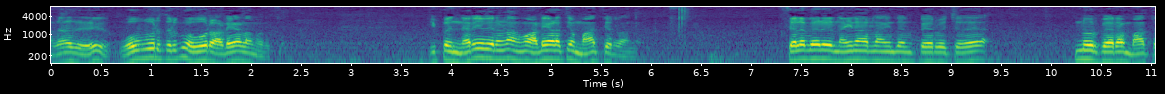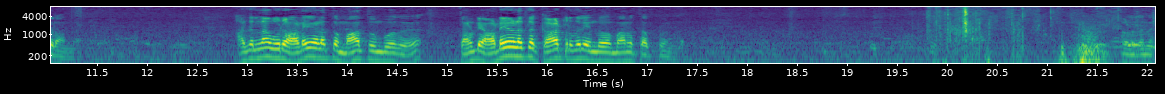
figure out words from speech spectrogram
அதாவது ஒவ்வொருத்தருக்கும் ஒவ்வொரு அடையாளம் இருக்கு. இப்ப நிறைய பேர் என்ன அவங்க அடையாளத்தையும் மாத்திடுறாங்க. சில பேர் நயினார் நாகேந்திரன் பேர் வச்சத இன்னொரு பேரா மாத்துறாங்க. அதெல்லாம் ஒரு அடையாளத்தை மாற்றும் போது தன்னுடைய அடையாளத்தை காட்டுறதுல எந்த விதமான தப்பும் இல்லை. அவ்வளவுதானே?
